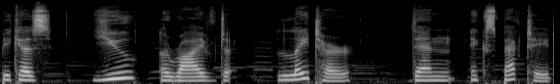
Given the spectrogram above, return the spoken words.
because you arrived later than expected.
